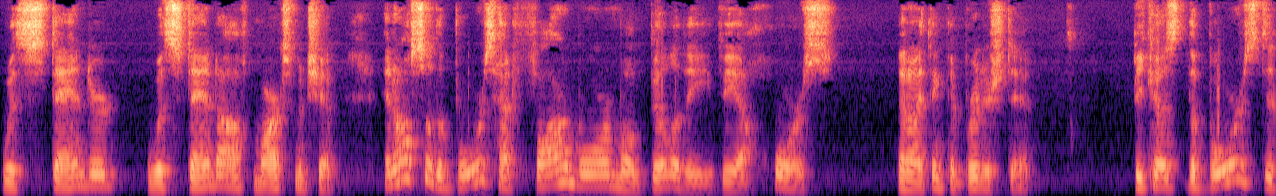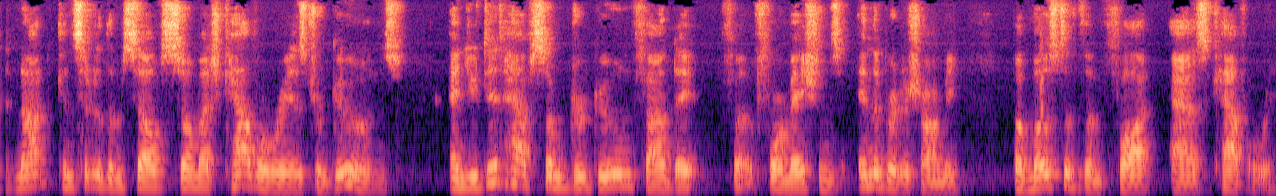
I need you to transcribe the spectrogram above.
with standard with standoff marksmanship. And also the Boers had far more mobility via horse than I think the British did. Because the Boers did not consider themselves so much cavalry as dragoons, and you did have some dragoon founda- formations in the British Army, but most of them fought as cavalry.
